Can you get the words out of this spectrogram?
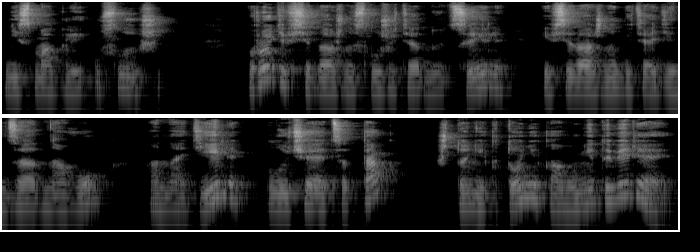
не смогли услышать. Вроде все должны служить одной цели, и все должны быть один за одного, а на деле получается так, что никто никому не доверяет.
